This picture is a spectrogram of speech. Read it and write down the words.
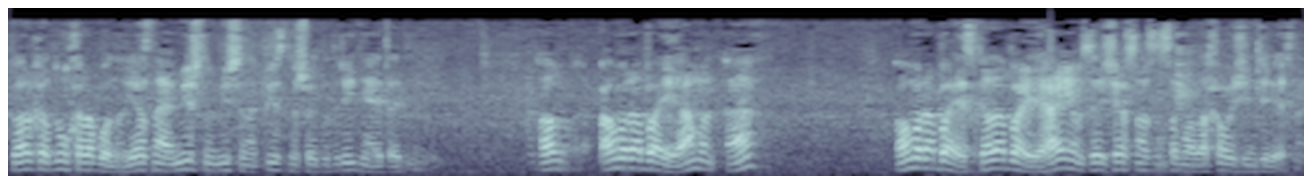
Кларка одну харабона. Я знаю Мишну, в Мишне написано, что это три дня, а это один день. Ам- Амарабай, Аман, а? Амарабай, Скалабай, Гаим, сейчас у нас сама Аллаха очень интересная.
